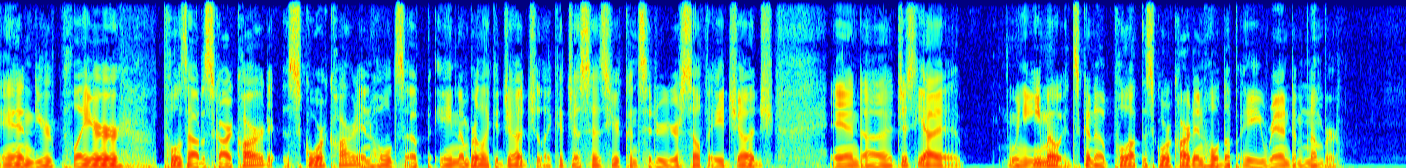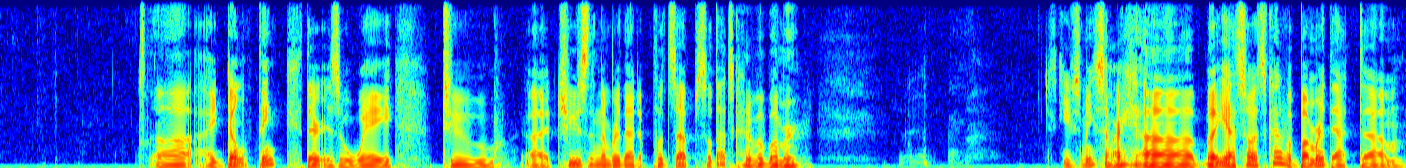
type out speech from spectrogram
And your player pulls out a score card, scorecard, and holds up a number like a judge, like it just says here. Consider yourself a judge, and uh, just yeah, when you emote, it's going to pull out the scorecard and hold up a random number. Uh, I don't think there is a way to uh, choose the number that it puts up, so that's kind of a bummer. Excuse me, sorry. Uh, but yeah, so it's kind of a bummer that um,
